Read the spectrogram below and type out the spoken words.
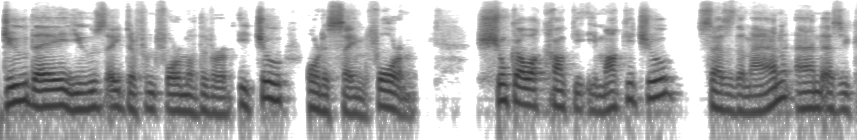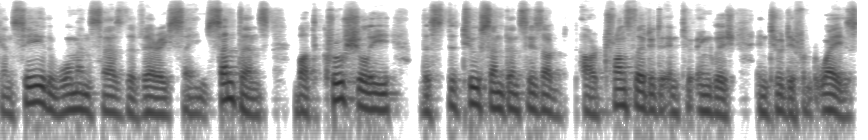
Do they use a different form of the verb ichu or the same form? Shunka wa kanki imakichu says the man, and as you can see, the woman says the very same sentence, but crucially, this, the two sentences are, are translated into English in two different ways.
